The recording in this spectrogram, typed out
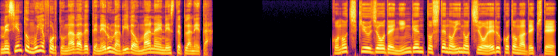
Me siento muy afortunada de tener una vida humana en este planeta. この地球上で人間としての命を得ることができて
